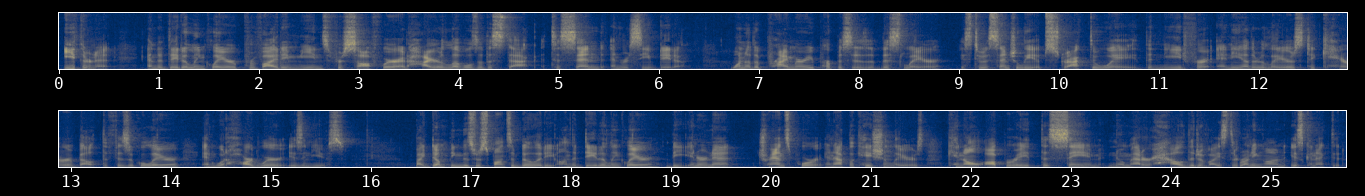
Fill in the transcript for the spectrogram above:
Ethernet and the data link layer provide a means for software at higher levels of the stack to send and receive data. One of the primary purposes of this layer is to essentially abstract away the need for any other layers to care about the physical layer and what hardware is in use. By dumping this responsibility on the data link layer, the internet, transport, and application layers can all operate the same no matter how the device they're running on is connected.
